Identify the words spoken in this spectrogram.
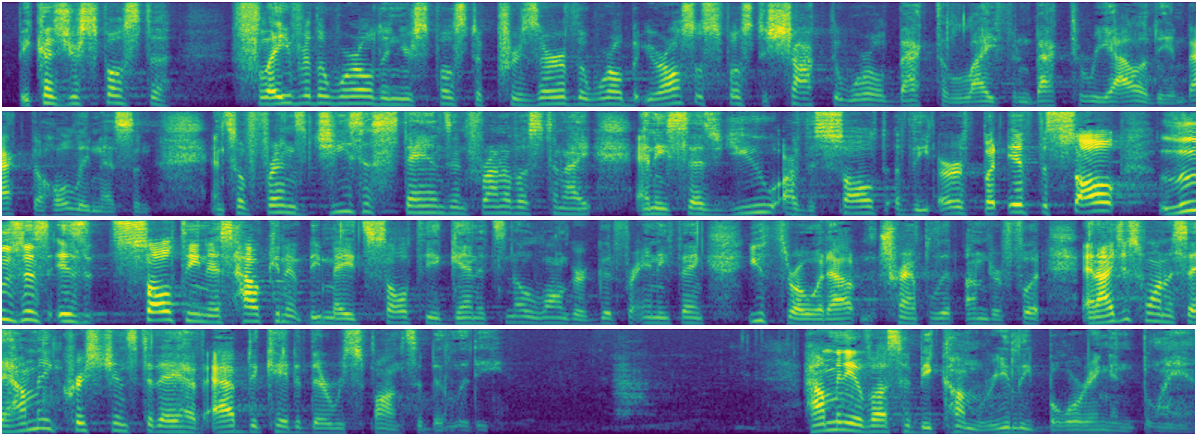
Because you're supposed to flavor the world and you're supposed to preserve the world, but you're also supposed to shock the world back to life and back to reality and back to holiness. And, and so, friends, Jesus stands in front of us tonight and he says, You are the salt of the earth. But if the salt loses its saltiness, how can it be made salty again? It's no longer good for anything. You throw it out and trample it underfoot. And I just want to say, how many Christians today have abdicated their responsibility? How many of us have become really boring and bland?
